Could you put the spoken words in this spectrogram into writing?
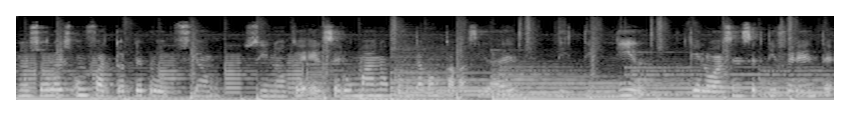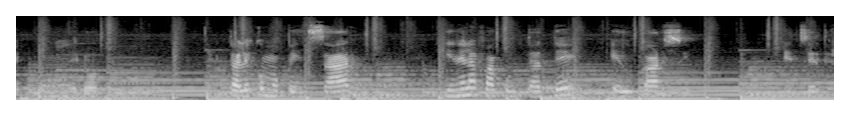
No solo es un factor de producción, sino que el ser humano cuenta con capacidades distinguidas que lo hacen ser diferente uno del otro, tales como pensar, tiene la facultad de educarse, etc.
